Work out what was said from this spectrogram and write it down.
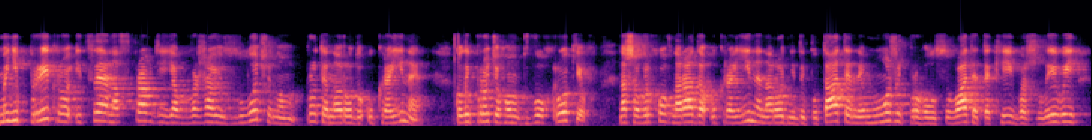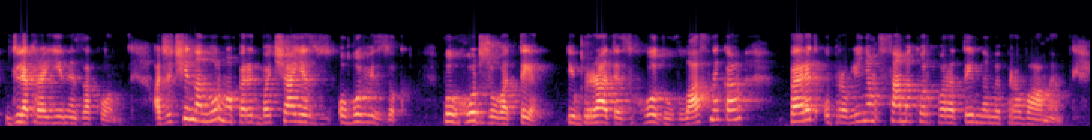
Мені прикро, і це насправді я вважаю злочином проти народу України, коли протягом двох років наша Верховна Рада України, народні депутати не можуть проголосувати такий важливий для країни закон. Адже чинна норма передбачає обов'язок погоджувати і брати згоду власника перед управлінням саме корпоративними правами.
